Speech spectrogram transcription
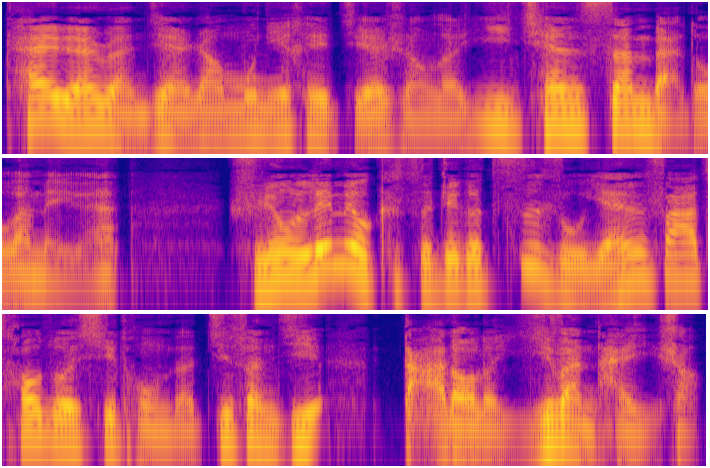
开源软件让慕尼黑节省了一千三百多万美元。使用 Linux 这个自主研发操作系统的计算机达到了一万台以上。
